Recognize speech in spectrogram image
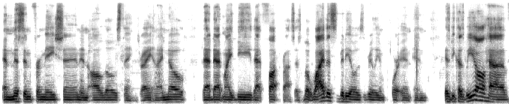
and misinformation and all those things, right? And I know that that might be that thought process, but why this video is really important and is because we all have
